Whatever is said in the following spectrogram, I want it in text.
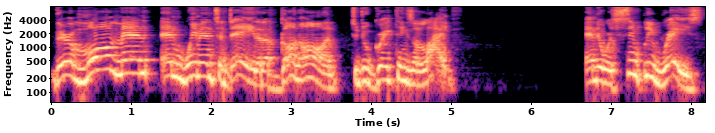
There are more men and women today that have gone on to do great things in life. And they were simply raised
